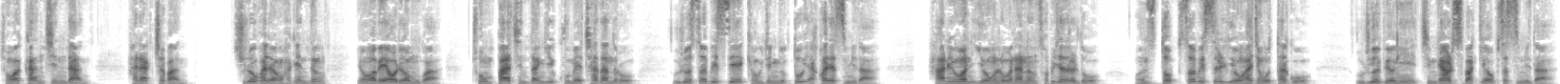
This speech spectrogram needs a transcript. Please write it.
정확한 진단, 한약 처방, 치료 과정 확인 등 영업의 어려움과 초음파 진단기 구매 차단으로 의료 서비스의 경쟁력도 약화됐습니다. 한의원 이용을 원하는 소비자들도 원스톱 서비스를 이용하지 못하고 의료비용이 증가할 수밖에 없었습니다.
